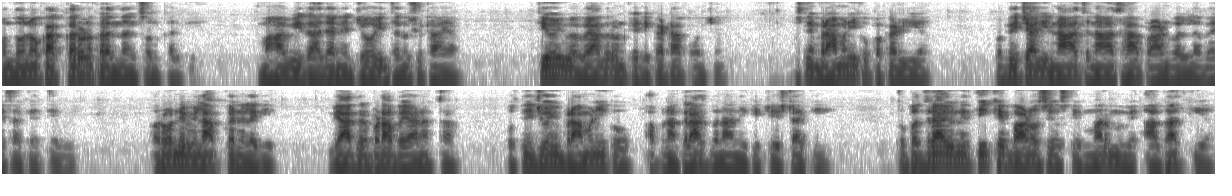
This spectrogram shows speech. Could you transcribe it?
उन दोनों का करुण क्रंदन सुन करके महावीर राजा ने जो ही धनुष उठाया, त्यों ही वह व्याघ्र उनके निकट आ पहुँचा। उसने ब्राह्मणी को पकड़ लिया। वह बेचारी नाथ नाथ, हा प्राण वल्लभ, ऐसा कहते हुए और उन्हें विलाप करने लगी। व्याघ्र बड़ा भयानक था। उसने जो ही ब्राह्मणी को अपना ग्रास बनाने की चेष्टा की तो भद्रायु ने तीखे बाणों से उसके मर्म में आघात किया।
